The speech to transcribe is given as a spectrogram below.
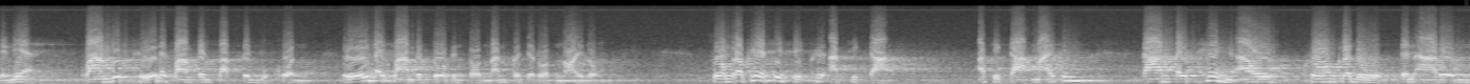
อย่างเนี้ยความยึดถือในความเป็นสัตว์เป็นบุคคล หรือในความเป็นตัวเป็นตนนั้นก็จะลดน้อยลง ส่วนประเภทที่สิบคืออัติกะอัติกะหมายถึงการไปเพ่งเอาโครงกระดูกเป็นอารมณ์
